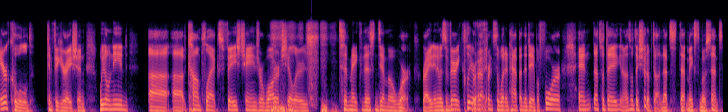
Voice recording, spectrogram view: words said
air cooled configuration. We don't need uh, uh, complex phase change or water chillers to make this demo work, right? And it was a very clear right. reference to what had happened the day before, and that's what they, you know, that's what they should have done. That's that makes the most sense.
